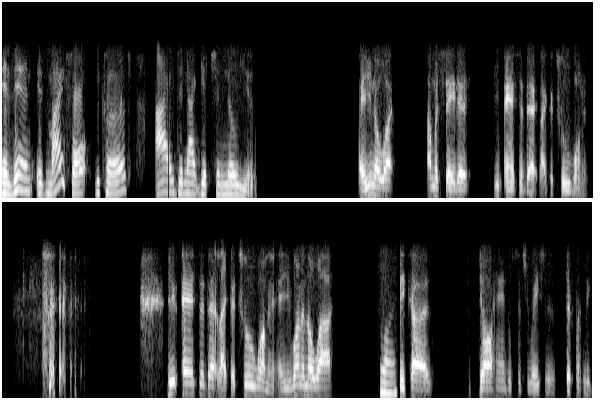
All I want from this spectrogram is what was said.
And then it's my fault because I did not get to know you. And you know what? I'm gonna say this. You answered that like a true woman. you answered that like a true woman, and you want to know why? Why? Because y'all handle situations differently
